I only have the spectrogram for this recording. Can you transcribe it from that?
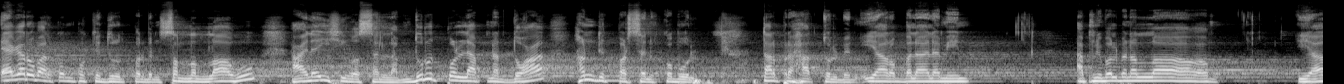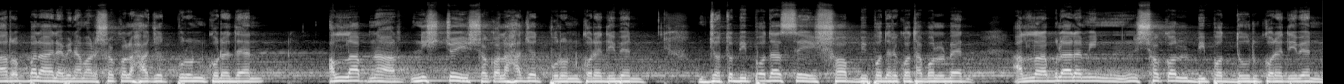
এগারো বার কমপক্ষে দূরত পড়বেন, সাল্লাল্লাহু আলাইহি ওয়াসাল্লাম। দূরত পড়লে আপনার দোয়া হান্ড্রেড পারসেন্ট কবুল। তারপরে হাত তুলবেন, ইয়া রব্বাল আলমিন। আপনি বলবেন, আল্লাহ, ইয়া রব্বাল আলমিন, আমার সকল হাজত পূরণ করে দেন। আল্লাহ আপনার নিশ্চয়ই সকল হাজত পূরণ করে দিবেন। যত বিপদ আছে সব বিপদের কথা বলবেন। আল্লাহ রাবুল আলমিন সকল বিপদ দূর করে দিবেন।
